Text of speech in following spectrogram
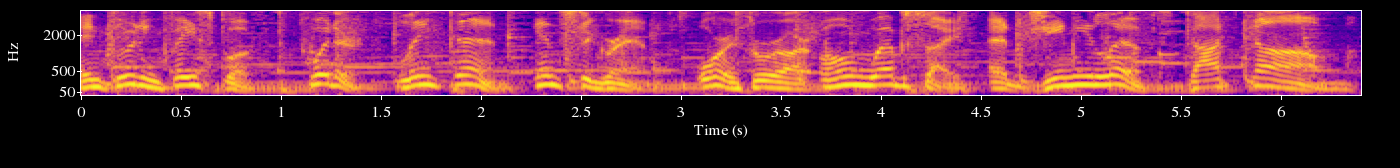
including Facebook, Twitter, LinkedIn, Instagram, or through our own website at genielift.com.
